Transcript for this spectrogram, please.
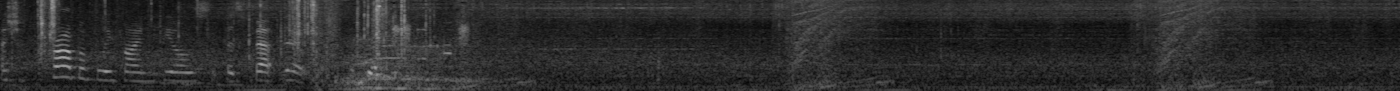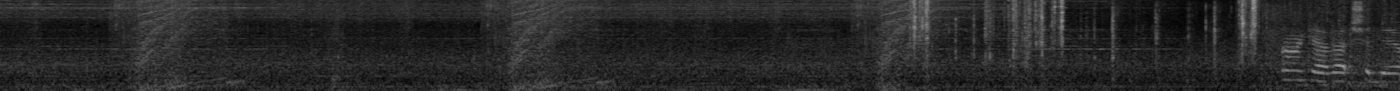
I should probably find heals as fat. There that should do.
